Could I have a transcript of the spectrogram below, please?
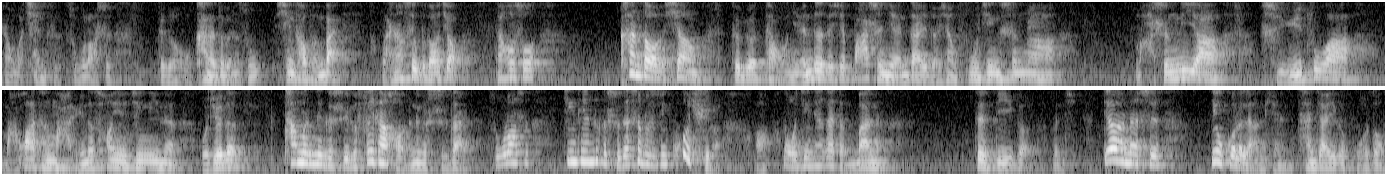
让我签字。说吴老师，这个我看了这本书，心潮澎湃，晚上睡不着觉。然后说，看到像这个早年的这些八十年代的，像步惊生啊、马胜利啊、史玉柱啊、马化腾、马云的创业经历呢，我觉得他们那个是一个非常好的那个时代。说吴老师，今天这个时代是不是已经过去了？啊，那我今天该怎么办呢？这是第一个问题。第二呢是，又过了两天，参加一个活动，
